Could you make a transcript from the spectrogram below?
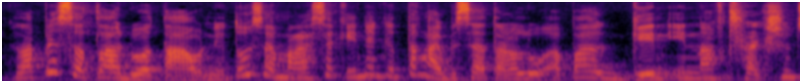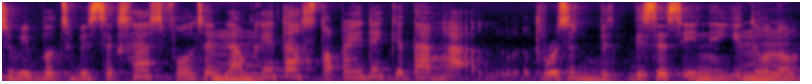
Tapi setelah dua tahun itu saya merasa kayaknya kita nggak bisa terlalu apa gain enough traction to be able to be successful. Saya bilang "Oke, kita stop aja deh kita nggak terusin bis- bisnis ini gitu loh.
